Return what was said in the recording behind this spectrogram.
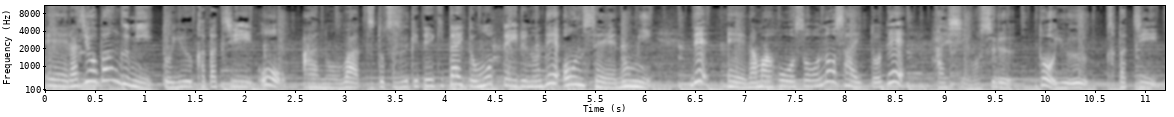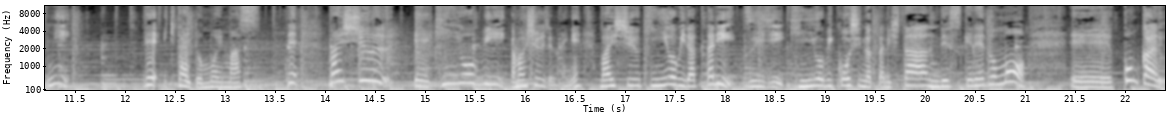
えー、ラジオ番組という形を、あの、はずっと続けていきたいと思っているので、音声のみで、えー、生放送のサイトで配信をするという形に、でいきたいと思います。で、毎週、えー、金曜日、あ、毎週じゃないね。毎週金曜日だったり、随時金曜日更新だったりしたんですけれども、えー、今回、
